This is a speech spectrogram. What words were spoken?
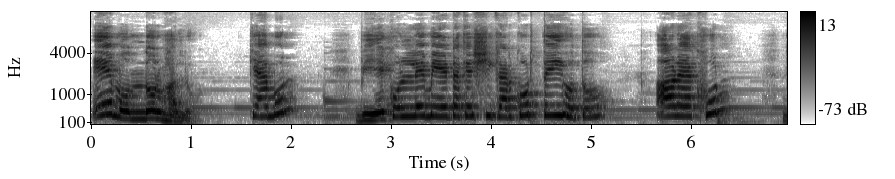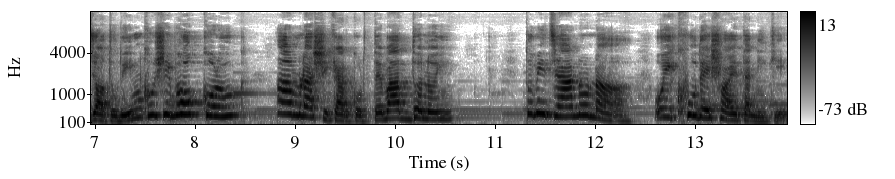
এ মন্দর ভালো কেমন? বিয়ে করলে মেয়েটাকে স্বীকার করতেই হতো। আর এখন? যতদিন খুশি ভোগ করুক আমরা স্বীকার করতে বাধ্য নই। তুমি জানো না ওই খুদে শয়তানিকে।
